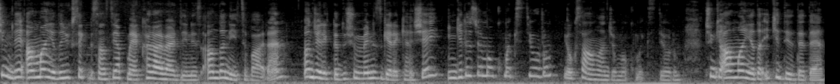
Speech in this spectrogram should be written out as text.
Şimdi Almanya'da yüksek lisans yapmaya karar verdiğiniz andan itibaren öncelikle düşünmeniz gereken şey İngilizce mi okumak istiyorum yoksa Almanca mı okumak istiyorum? Çünkü Almanya'da iki dilde de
